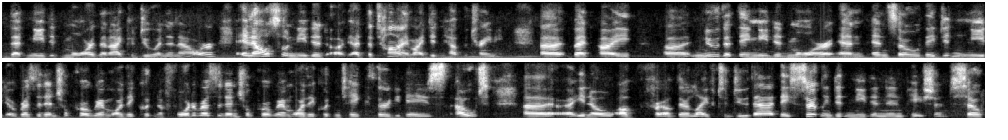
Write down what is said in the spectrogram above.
that needed more than I could do in an hour, and also needed uh, at the time I didn't have the training, but I. Uh, knew that they needed more. And and so they didn't need a residential program or they couldn't afford a residential program or they couldn't take 30 days out uh, you know of of their life to do that. They certainly didn't need an inpatient. So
